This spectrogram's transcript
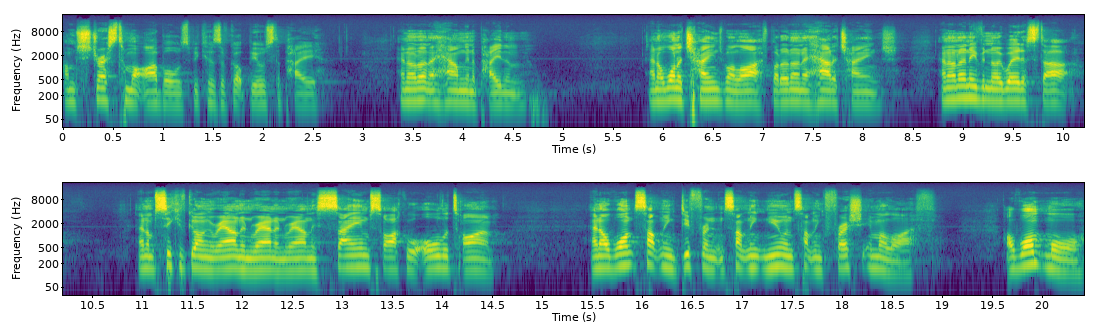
I'm stressed to my eyeballs because I've got bills to pay and I don't know how I'm going to pay them. And I want to change my life, but I don't know how to change. and I don't even know where to start. And I'm sick of going round and round and round this same cycle all the time. And I want something different and something new and something fresh in my life. I want more.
